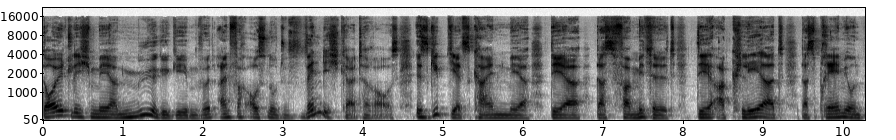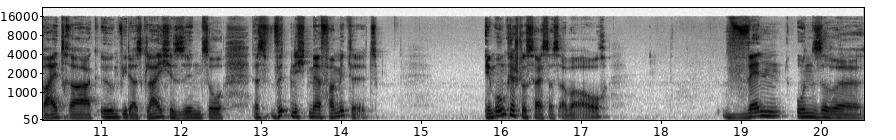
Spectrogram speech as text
deutlich mehr Mühe gegeben wird, einfach aus Notwendigkeit heraus. Es gibt jetzt keinen mehr, der das vermittelt, der erklärt, dass Prämie und Beitrag irgendwie das gleiche sind. So, das wird nicht mehr vermittelt. Im Umkehrschluss heißt das aber auch, wenn unsere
